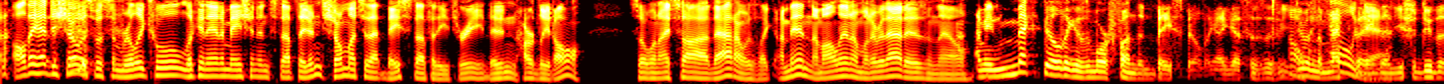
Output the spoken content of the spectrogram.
all they had to show us was some really cool looking animation and stuff. They didn't show much of that base stuff at E3. They didn't hardly at all. So when I saw that, I was like, I'm in. I'm all in on whatever that is. And now, I mean, mech building is more fun than base building. I guess is if you're Oh, doing the mech hell thing, yeah. then you should do the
